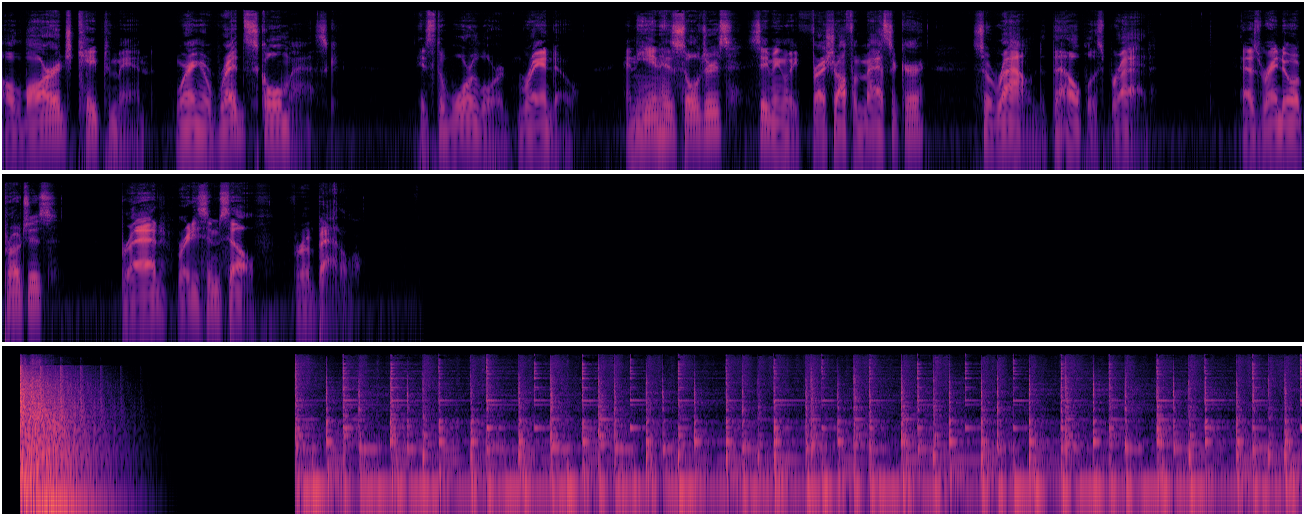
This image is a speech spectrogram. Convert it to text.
a large caped man wearing a red skull mask. It's the warlord, Rando, and he and his soldiers, seemingly fresh off a massacre, surround the helpless Brad. As Rando approaches, Brad readies himself for a battle.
